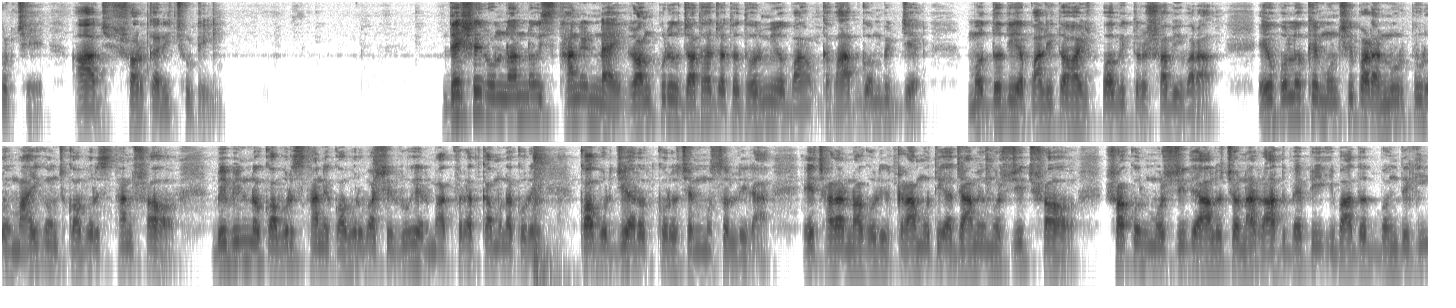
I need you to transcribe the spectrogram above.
করছে। আজ সরকারি ছুটি। দেশের অন্যান্য স্থানের ন্যায় রংপুরেও যথাযথ ধর্মীয় ভাবগম্ভীর্যের মধ্য দিয়ে পালিত হয় পবিত্র সবই বারাত। এ উপলক্ষে মুন্সিপাড়া, নূরপুর ও মাহিগঞ্জ কবরস্থান সহ বিভিন্ন কবরস্থানে কবরবাসীর রুহের মাগফেরাত কামনা করে কবর জিয়ারত করেছেন মুসল্লিরা। এছাড়া নগরীর ক্রামতিয়া জামে মসজিদ সহ সকল মসজিদে আলোচনা, রাতব্যাপী ইবাদত বন্দিগি,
